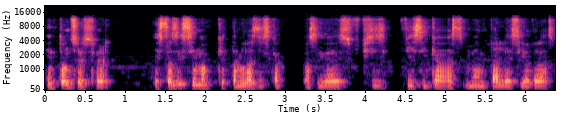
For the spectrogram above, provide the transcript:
Entonces, Fer, estás diciendo que también las discapacidades físicas, mentales y otras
